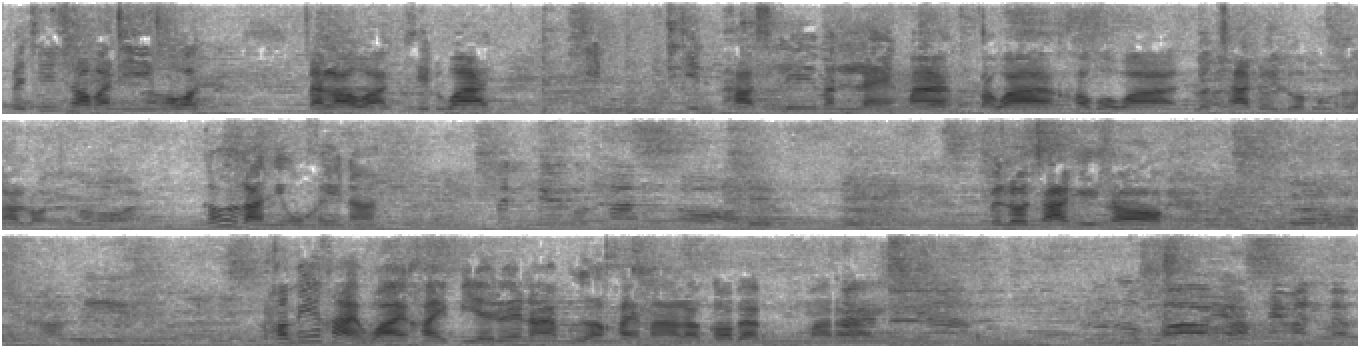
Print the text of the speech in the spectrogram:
เฟซซี่ชอบอันนี้ เพราะว่าแต่เราอะคิดว่ากลิ่นกลิ่นพาสลีย์มันแรงมาก แต่ว่าเขาบอกว่ารสชาติโดยรวมก็คืออร่อย ก็คือร้านนี้โอเคนะ เป็นเกรสชาติที่ชอบเป็นรสชาติที่ชอบ ค่ะพี่เขามีขายไวน์ขายเบียร์ด้วยนะ เผื่อใครมาแล้วก็แบบมาได้ อันเนี้ยรู้สึกว่าอยากให้มันแบบ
